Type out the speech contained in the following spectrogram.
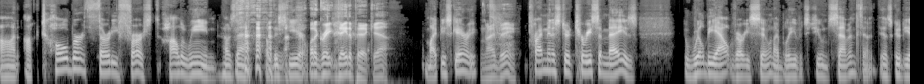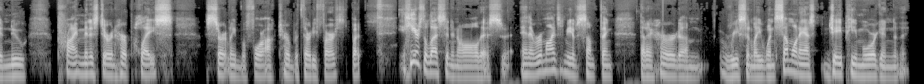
on October 31st, Halloween. How's that of this year? what a great day to pick. Yeah. Might be scary. Might be. Prime Minister Theresa May is will be out very soon. I believe it's June 7th. There's going to be a new prime minister in her place certainly before October 31st. But here's the lesson in all this, and it reminds me of something that I heard um, recently when someone asked J.P. Morgan, the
